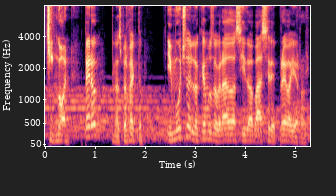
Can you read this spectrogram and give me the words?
chingón. Pero no es perfecto. Y mucho de lo que hemos logrado ha sido a base de prueba y error.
